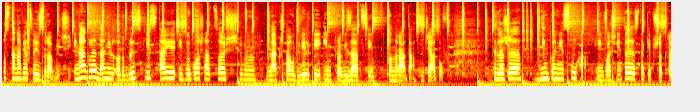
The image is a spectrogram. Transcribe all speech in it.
postanawia coś zrobić i nagle Daniel Olbryski staje i wygłasza coś mm, na kształt wielkiej improwizacji Konrada z dziadów. Tyle, że nikt go nie słucha i właśnie to jest takie przykre.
